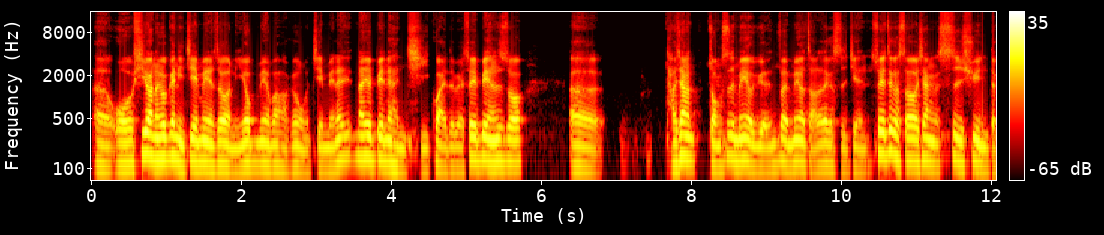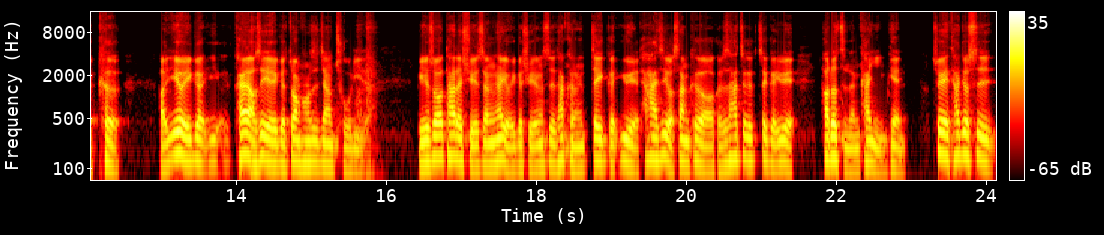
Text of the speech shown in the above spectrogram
呃，我希望能够跟你见面的时候，你又没有办法跟我见面，那那就变得很奇怪，对不对？所以变成是说，呃，好像总是没有缘分，没有找到这个时间。所以这个时候，像视讯的课，啊，也有一个，凯老师也有一个状况是这样处理的。比如说，他的学生，他有一个学生是，他可能这个月他还是有上课哦，可是他这个这个月他都只能看影片，所以他就是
